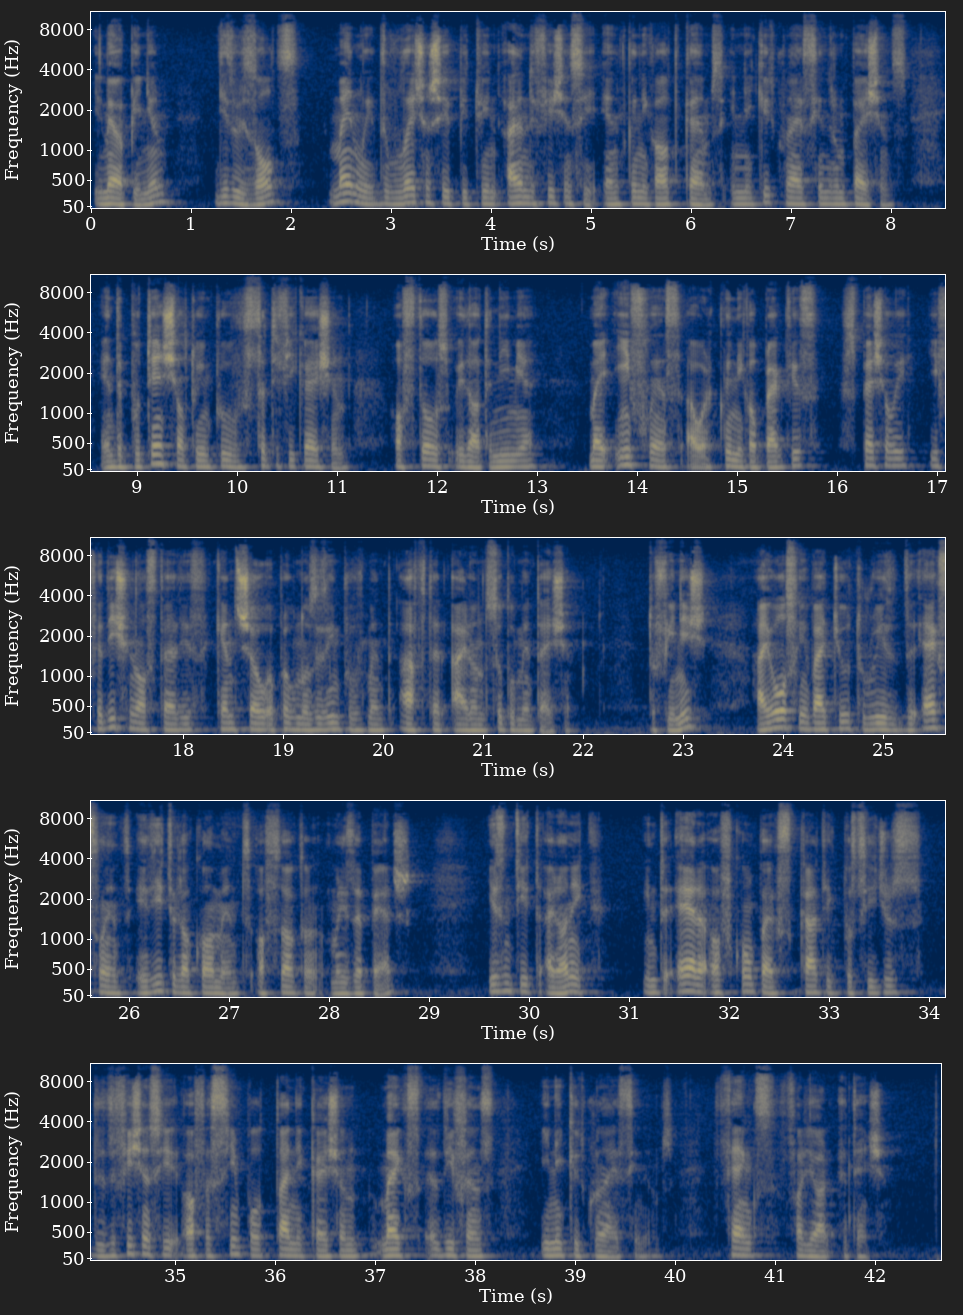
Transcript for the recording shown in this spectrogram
In my opinion, these results, mainly the relationship between iron deficiency and clinical outcomes in acute coronary syndrome patients and the potential to improve stratification of those without anemia, may influence our clinical practice, especially if additional studies can show a prognosis improvement after iron supplementation. To finish, I also invite you to read the excellent editorial comment of Dr. Marisa Pérez. Isn't it ironic? In the era of complex cardiac procedures, the deficiency of a simple tinication makes a difference in acute coronary syndromes. Thanks for your attention.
